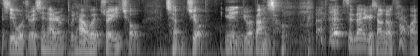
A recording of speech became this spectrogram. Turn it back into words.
其实我觉得现在人不太会追求成就，因为你就会发现说，生、嗯、在一个小小台湾，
